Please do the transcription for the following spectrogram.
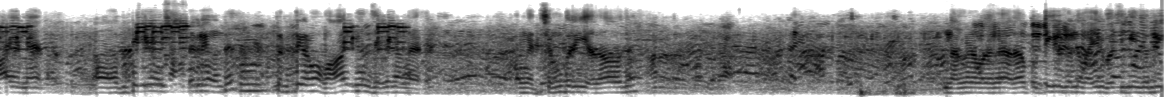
வாயில. ஆஹ் குட்டிகளையும் ஆடுகளையும் வந்து திருப்திகரமா வாங்கியும் செய்யறாங்க அங்க செம்பரி அதாவது நல்ல பாருங்க அதாவது குட்டிகளுக்கு வந்து வயிறு பசிக்குன்னு சொல்லி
